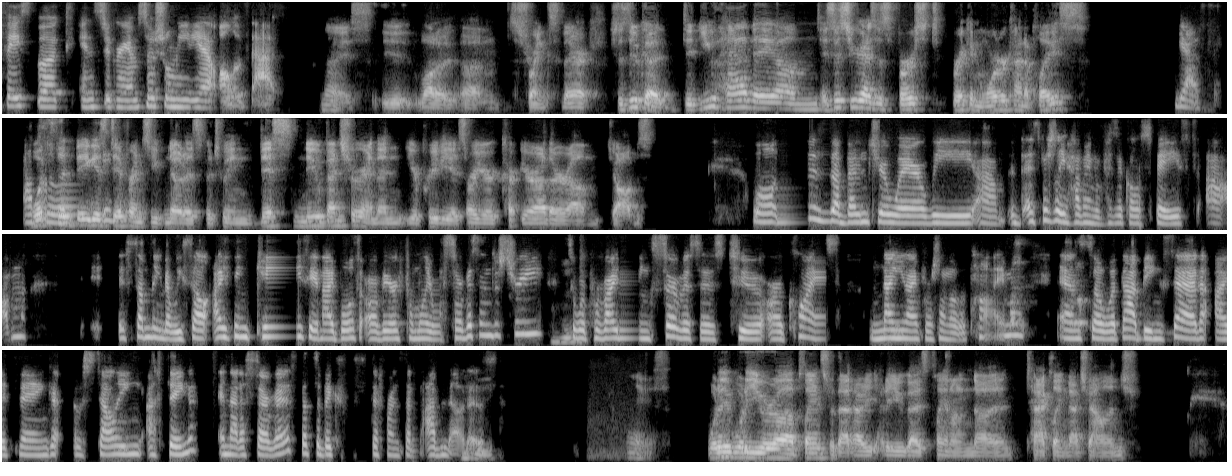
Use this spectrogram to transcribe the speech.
Facebook, Instagram, social media, all of that. Nice. A lot of um, strengths there. Shizuka, did you have a? Um, is this your guys' first brick and mortar kind of place? yes What's the biggest difference you've noticed between this new venture and then your previous or your your other um, jobs? Well, this is a venture where we, um, especially having a physical space, um, is something that we sell. I think Casey and I both are very familiar with service industry, so we're providing services to our clients 99% of the time. And so, with that being said, I think selling a thing and not a service. That's a big difference that I've noticed. Nice. What are what are your uh, plans for that? How do you, how do you guys plan on uh, tackling that challenge?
